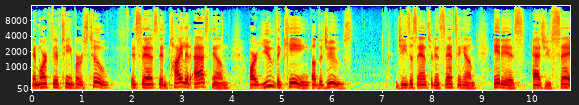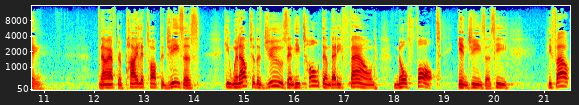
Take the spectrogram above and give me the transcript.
in Mark 15, verse 2, it says, Then Pilate asked him, Are you the king of the Jews? Jesus answered and said to him, It is as you say. Now, after Pilate talked to Jesus, he went out to the Jews and he told them that he found no fault in Jesus. He, he found,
